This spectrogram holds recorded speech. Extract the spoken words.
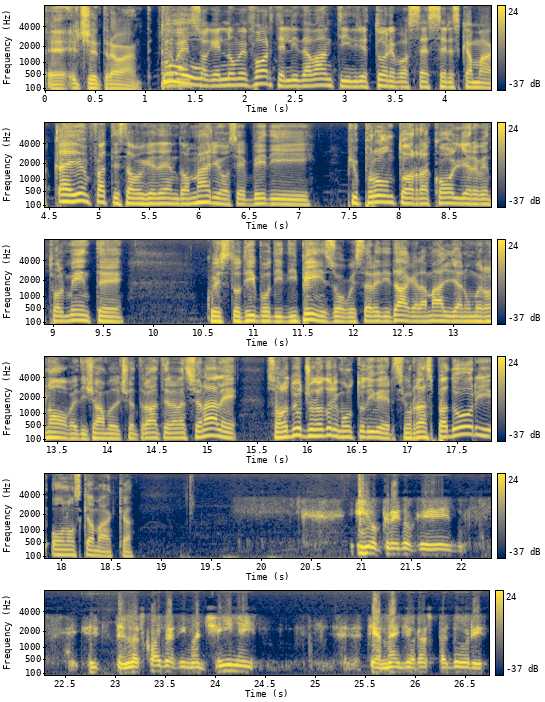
eh, il centravanti. Tu... Io penso che il nome forte lì davanti direttore possa essere Scamacca. Eh, io infatti stavo chiedendo a Mario se vedi più pronto a raccogliere eventualmente questo tipo di, di, peso, questa eredità che è la maglia numero 9 diciamo, del centravanti della nazionale. Sono due giocatori molto diversi, un Raspadori o uno Scamacca? Io credo che nella squadra di Mancini stia meglio Raspadori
